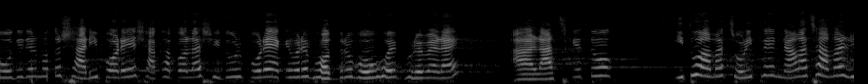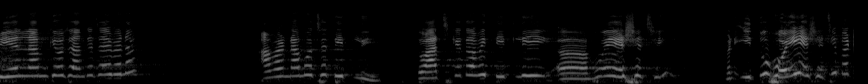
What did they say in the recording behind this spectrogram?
বৌদিদের মতো শাড়ি পরে, শাখা পলা, সিঁদুর পরে একেবারে ভদ্র বউ হয়ে ঘুরে বেড়ায়। আর আজকে তো, ইতু আমার চরিত্রের নাম আছে আমার রিয়েল নাম কেউ জানতে চাইবে না? আমার নাম হচ্ছে তিতলি। তো আজকে তো আমি তিতলি হয়ে এসেছি। মানে ইতু হয়েই এসেছি বাট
